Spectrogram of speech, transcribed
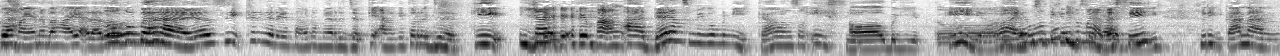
Lumayannya bahaya dah lo kok bahaya sih kan gak ada yang tahu namanya rezeki anak itu rezeki Iya kan emang. ada yang seminggu menikah langsung isi Oh begitu. Iya lah, emang pikirnya jadi, bisa ke mana sih? Kiri ke kanan.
